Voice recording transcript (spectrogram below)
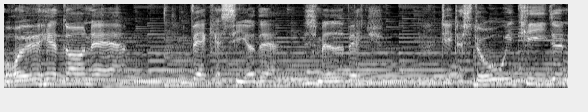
Rødhætterne hvad kan siger der, smed væk. Det der stod i tiden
